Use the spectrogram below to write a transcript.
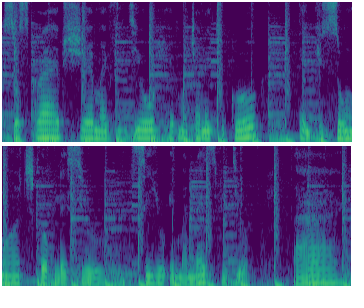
subscribe, share my video, help my channel to grow. Thank you so much. God bless you. See you in my next video. Bye.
